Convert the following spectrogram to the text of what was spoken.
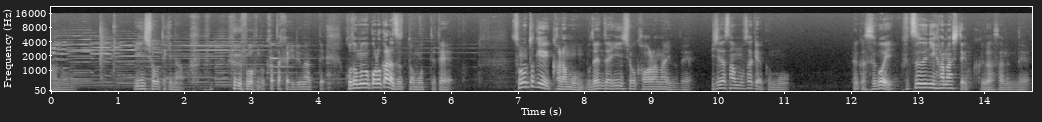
あの印象的な風貌の方がいるなって子供の頃からずっと思っててその時からも全然印象変わらないので石田さんも咲也君もなんかすごい普通に話してくださるんでだか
